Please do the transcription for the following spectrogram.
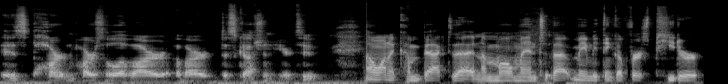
is part and parcel of our of our discussion here too. I want to come back to that in a moment. That made me think of First Peter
